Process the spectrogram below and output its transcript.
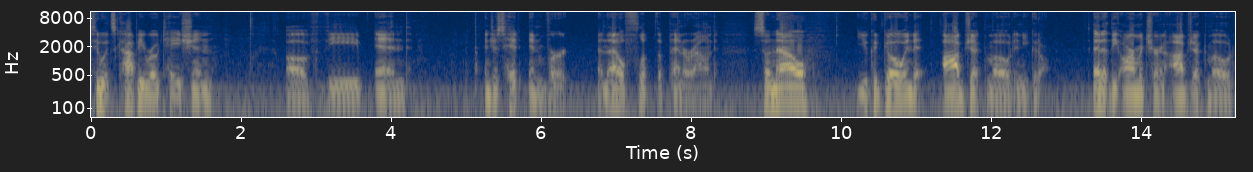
to its copy rotation of the end and just hit invert and that'll flip the pen around. So now you could go into object mode and you could edit the armature in object mode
